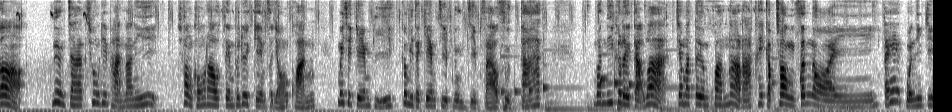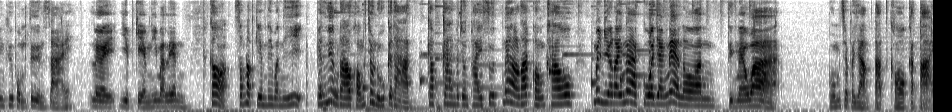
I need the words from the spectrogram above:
ก็เนื่องจากช่วงที่ผ่านมานี้ ช่องของเราเต็มไปด้วยเกมสยองขวัญ ไม่ใช่เกมผีก็มีแต่เกมจีบหนุ่มจีบสาวสุดดาร์กวันนี้ก็เลยกะว่าจะมาเติมความน่ารักให้กับช่องสัหน่อย แต่เหตุผลจริง ๆ คือผมตื่นสาย เลยหยิบเกมนี้มาเล่น ก็สำหรับเกมในวันนี้เป็นเรื่องราวของเจ้าหนูกระดาษ กับการประจนภัยสุดน่ารักของเขา ไม่มีอะไรน่ากลัวอย่างแน่นอน ถึงแม้ว่า ผมจะพยายามตัดคอกระต่าย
